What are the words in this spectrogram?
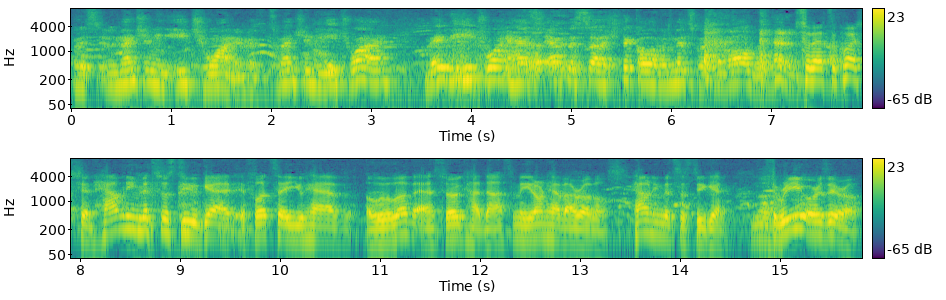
But it's mentioning each one, and if it's mentioning each one, maybe each one has have this uh, shtickle of a mitzvah involved in it. So that's the question. How many mitzvahs do you get if, let's say, you have a lulav, esrog, hadassah, and you don't have aravos? How many mitzvahs do you get? Three or zero?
